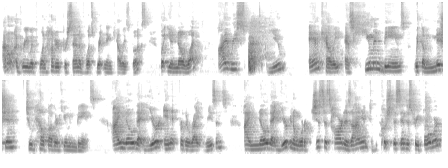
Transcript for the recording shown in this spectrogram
I don't agree with 100% of what's written in Kelly's books. But you know what? I respect you and Kelly as human beings with a mission to help other human beings. I know that you're in it for the right reasons. I know that you're going to work just as hard as I am to push this industry forward.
